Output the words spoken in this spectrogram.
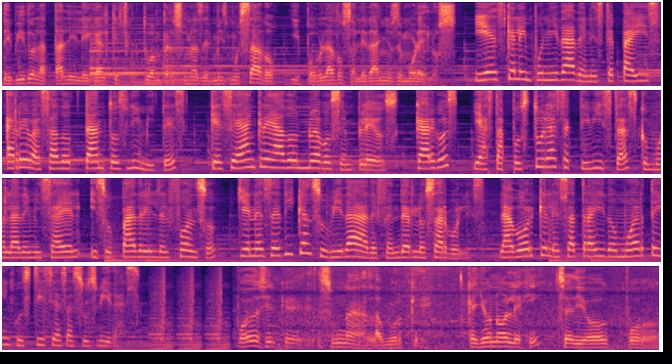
debido a la tala ilegal que efectúan personas del mismo estado y poblados aledaños de Morelos. Y es que la impunidad en este país ha rebasado tantos límites que se han creado nuevos empleos, cargos y hasta posturas activistas como la de Misael y su padre Ildefonso, quienes dedican su vida a defender los árboles, labor que les ha traído muerte e injusticias a sus vidas. Puedo decir que es una labor que, que yo no elegí, se dio por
